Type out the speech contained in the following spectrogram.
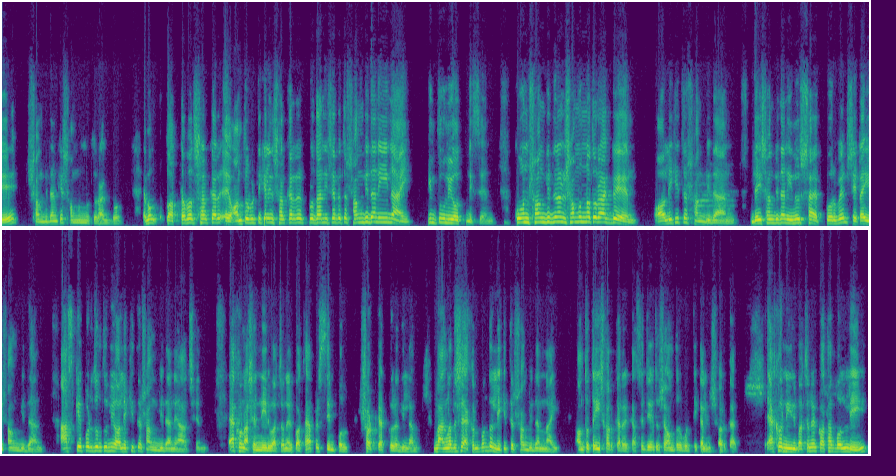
যে সংবিধানকে সমুন্নত রাখব। এবং তত্ত্বাবধায়ক সরকার অন্তর্বর্তীকালীন সরকারের প্রধান হিসাবে তো সংবিধানই নাই, কিন্তু উনি ওত নিছেন। কোন সংবিধানের সমুন্নত রাখবেন? অলিখিত সংবিধান। যেই সংবিধান ইনুস সাহেব করবেন, সেটাই সংবিধান। আজকে পর্যন্ত উনি অলিখিত সংবিধানে আছেন। এখন আসেন নির্বাচনের কথা আপনি সিম্পল শর্টকাট করে দিলাম। বাংলাদেশে এখন পর্যন্ত লিখিত সংবিধান নাই। অন্তত এই সরকারের কাছে, যেহেতু সে অন্তর্বর্তীকালীন সরকার। এখন নির্বাচনের কথা বললেই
